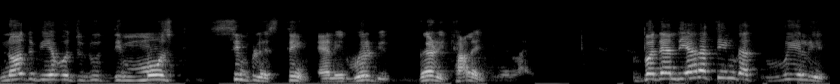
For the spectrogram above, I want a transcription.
not to be able to do the most simplest thing, and it will be very challenging in life. But then the other thing that really,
